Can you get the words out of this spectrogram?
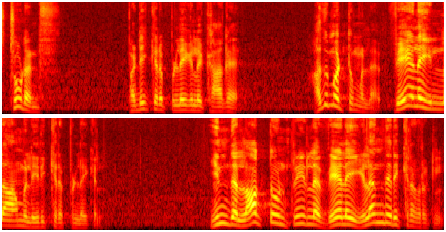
ஸ்டூடெண்ட்ஸ் படிக்கிற பிள்ளைகளுக்காக அது மட்டுமல்ல வேலை இல்லாமல் இருக்கிற பிள்ளைகள் இந்த லாக்டவுன் பீரியடில் வேலை இழந்திருக்கிறவர்கள்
